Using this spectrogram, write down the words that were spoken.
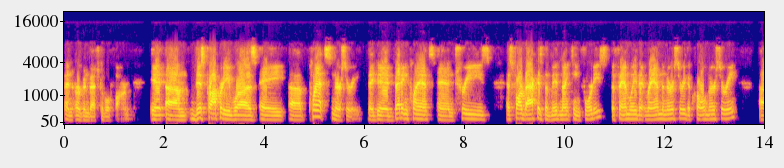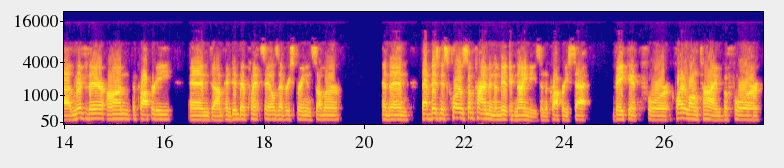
an urban vegetable farm. It um, this property was a uh, plants nursery. They did bedding plants and trees as far back as the mid 1940s. The family that ran the nursery, the Kroll Nursery, uh, lived there on the property and um, and did their plant sales every spring and summer. And then that business closed sometime in the mid 90s, and the property sat vacant for quite a long time before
